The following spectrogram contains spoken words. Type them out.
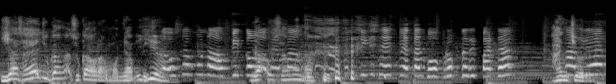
Ya saya juga nggak suka orang munafik. Iya. nggak usah munafik kalau Nggak usah memang munafik. penting saya kelihatan bobrok daripada Hancur. kalian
